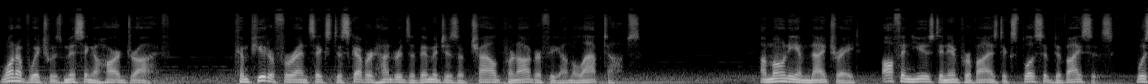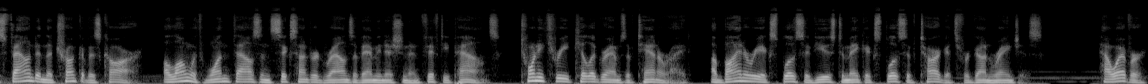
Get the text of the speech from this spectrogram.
one of which was missing a hard drive. Computer forensics discovered hundreds of images of child pornography on the laptops. Ammonium nitrate, often used in improvised explosive devices, was found in the trunk of his car, along with 1,600 rounds of ammunition and 50 pounds, 23 kilograms of tannerite, a binary explosive used to make explosive targets for gun ranges. However,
